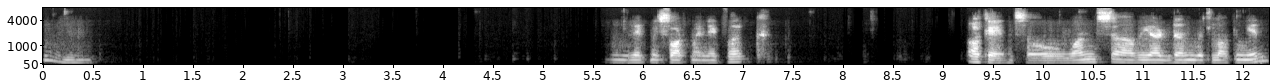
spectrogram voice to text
Hmm. Let me sort my network. Okay, so once uh, we are done with logging in,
